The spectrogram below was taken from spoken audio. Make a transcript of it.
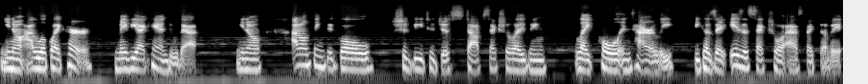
You know, I look like her. Maybe I can do that. You know, I don't think the goal should be to just stop sexualizing like pole entirely because there is a sexual aspect of it.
